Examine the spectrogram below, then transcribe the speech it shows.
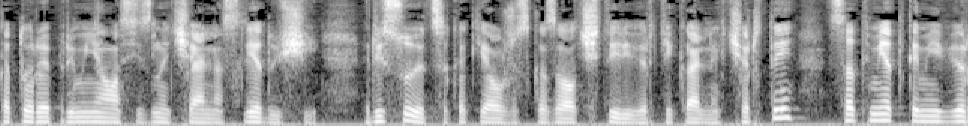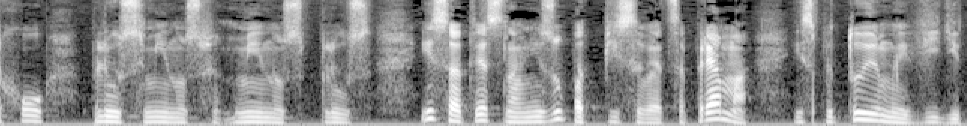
которая применялась изначально, следующий. Рисуется, как я уже сказал, 4 вертикальных черты с отметками вверху, плюс, минус, минус, плюс. И, соответственно, внизу подписывается прямо испытуемый видит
